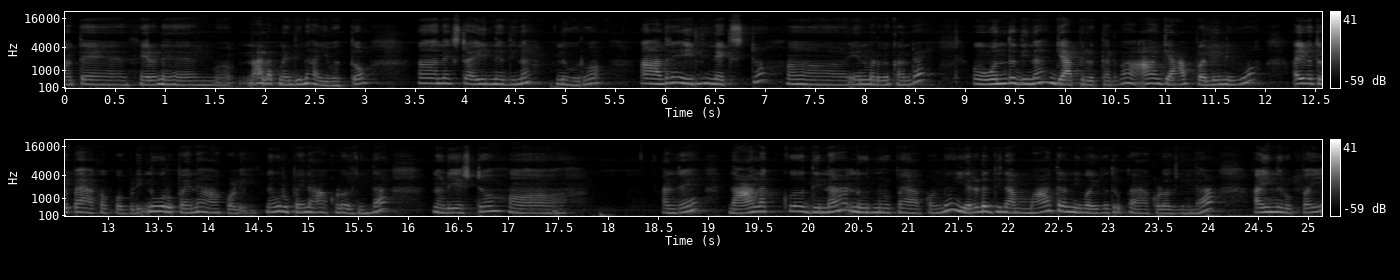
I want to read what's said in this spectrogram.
ಮತ್ತು ಎರಡನೇ, ನಾಲ್ಕನೇ ದಿನ ಐವತ್ತು ನೆಕ್ಸ್ಟ್ ಐದನೇ ದಿನ ನೂರು ಆದರೆ ಇಲ್ಲಿ ನೆಕ್ಸ್ಟು ಏನು ಮಾಡಬೇಕಂದ್ರೆ, ಒಂದು ದಿನ ಗ್ಯಾಪ್ ಇರುತ್ತಲ್ವ, ಆ ಗ್ಯಾಪಲ್ಲಿ ನೀವು ಐವತ್ತು ರೂಪಾಯಿ ಹಾಕೋಕೆ ಹೋಗ್ಬಿಡಿ. ನೂರು ರೂಪಾಯಿನೇ ಹಾಕೊಳ್ಳಿ. ನೂರು ರೂಪಾಯಿನೇ ಹಾಕೊಳ್ಳೋದ್ರಿಂದ ನೋಡಿ ಎಷ್ಟು ಅಂದರೆ ನಾಲ್ಕು ದಿನ ನೂರು ನೂರು ರೂಪಾಯಿ ಹಾಕ್ಕೊಂಡು ಎರಡು ದಿನ ಮಾತ್ರ ನೀವು ಐವತ್ತು ರೂಪಾಯಿ ಹಾಕೊಳ್ಳೋದ್ರಿಂದ ಐನೂರು ರೂಪಾಯಿ,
